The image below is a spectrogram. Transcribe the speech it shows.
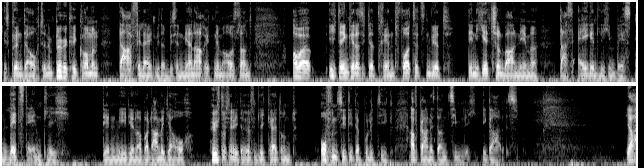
Es könnte auch zu einem Bürgerkrieg kommen, da vielleicht mit ein bisschen mehr Nachrichten im Ausland. Aber ich denke, dass sich der Trend fortsetzen wird, den ich jetzt schon wahrnehme, dass eigentlich im Westen letztendlich den Medien, aber damit ja auch höchstwahrscheinlich der Öffentlichkeit und offensichtlich der Politik Afghanistan ziemlich egal ist. Ja,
